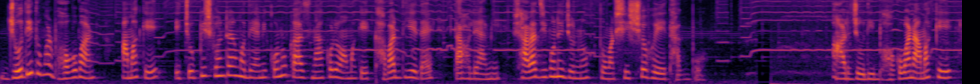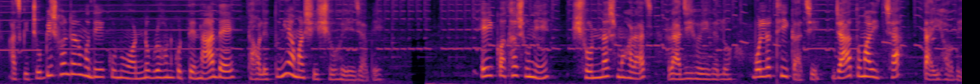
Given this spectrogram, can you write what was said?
যদি তোমার ভগবান আমাকে এই চব্বিশ ঘণ্টার মধ্যে আমি কোনো কাজ না করেও আমাকে খাবার দিয়ে দেয়, তাহলে আমি সারা জীবনের জন্য তোমার শিষ্য হয়ে থাকব। আর যদি ভগবান আমাকে আজকে চব্বিশ ঘণ্টার মধ্যে কোনো অন্ন গ্রহণ করতে না দেয়, তাহলে তুমি আমার শিষ্য হয়ে যাবে। এই কথা শুনে সন্ন্যাস মহারাজ রাজি হয়ে গেল। বলল, ঠিক আছে, যা তোমার ইচ্ছা, তাই হবে।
